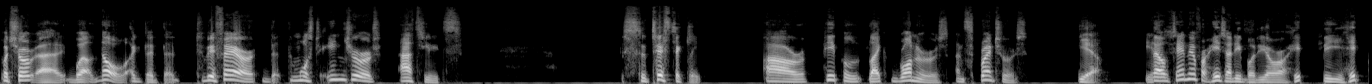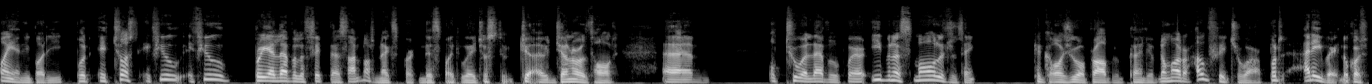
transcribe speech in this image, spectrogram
But sure, uh, well, no, the, the, to be fair, the, the, most injured athletes statistically are people like runners and sprinters. Yeah. Yes. Now, they never hit anybody or hit, be hit by anybody, but it just, if you, if you bring a level of fitness, I'm not an expert in this, by the way, just a, a general thought, um, up to a level where even a small little thing can cause you a problem, kind of, no matter how fit you are. But anyway, look at,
